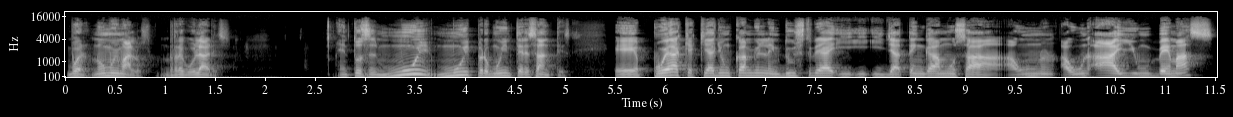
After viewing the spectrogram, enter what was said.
Bueno, no muy malos, regulares. Entonces, muy, muy, pero muy interesantes. Eh, pueda que aquí haya un cambio en la industria y, ya tengamos a, un, A y un B más,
